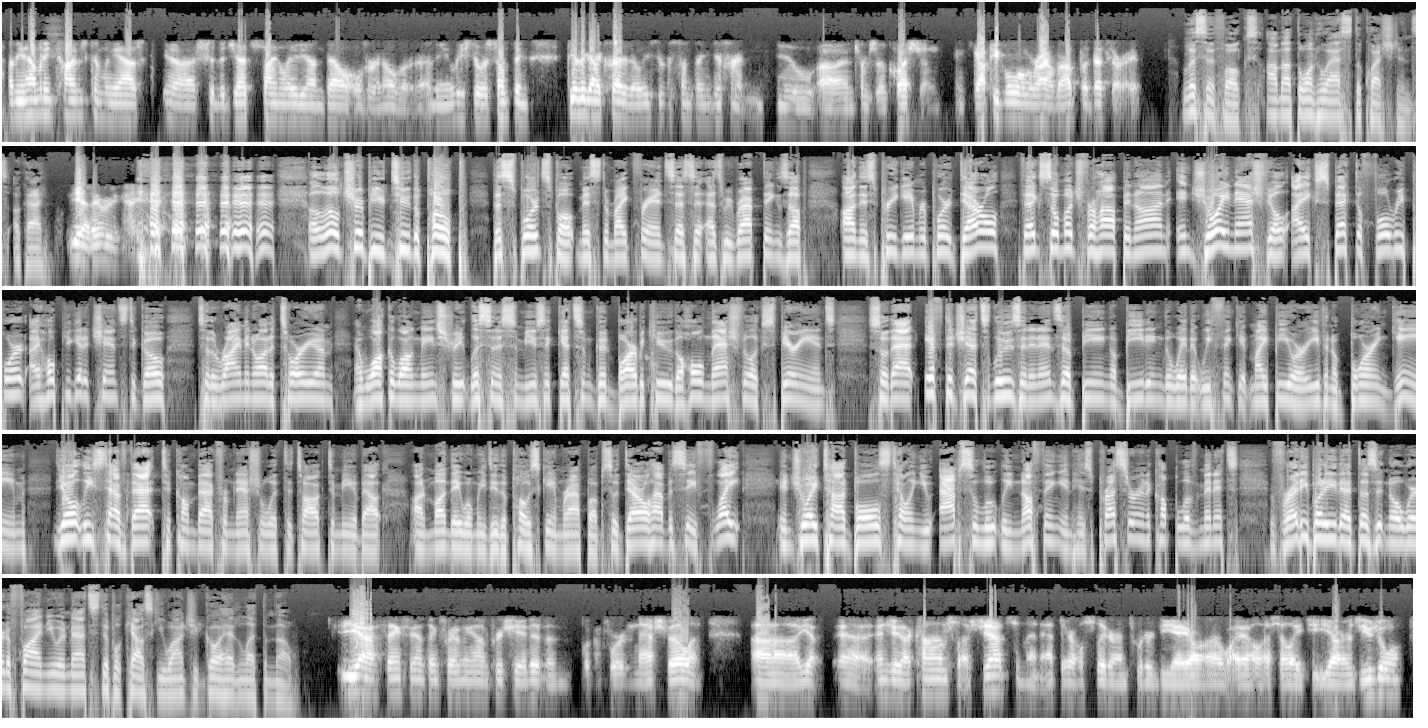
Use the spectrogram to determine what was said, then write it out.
I mean, how many times can we ask, uh, should the Jets sign Le'Veon Bell over and over? I mean, at least it was something, give the guy credit, at least it was something different new, uh, in terms of a question. It got people a little riled up, but that's all right. Listen, folks, I'm not the one who asked the questions, okay? Yeah, there we go. a little tribute to the Pope, the sports pope, Mr. Mike Francesa, as we wrap things up on this pregame report. Darryl, thanks so much for hopping on. Enjoy Nashville. I expect a full report. I hope you get a chance to go to the Ryman Auditorium and walk along Main Street, listen to some music, get some good barbecue, the whole Nashville experience, so that if the Jets lose and it ends up being a beating the way that we think it might be, or even a boring game, you'll at least have that to come back from Nashville with to talk to me about on Monday when we do the post game wrap up. So, Darryl, have a safe flight. Enjoy Todd Bowles telling you absolutely nothing in his presser in a couple of minutes. For anybody that doesn't know where to find you and Matt Stypulkoski, why don't you go ahead and let them know? Yeah, thanks, man. Thanks for having me on. Appreciate it, and looking forward to Nashville. And uh, yep, uh, nj.com slash Jets, and then at Darryl Slater on Twitter, D A R R Y L S L A T E R as usual.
